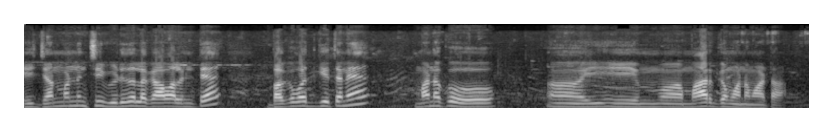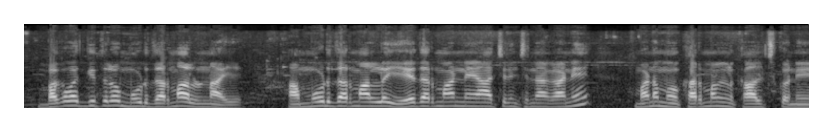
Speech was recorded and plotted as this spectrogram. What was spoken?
ఈ జన్మ నుంచి విడుదల కావాలంటే భగవద్గీతనే మనకు ఈ మార్గం అన్నమాట. భగవద్గీతలో మూడు ధర్మాలు ఉన్నాయి. ఆ మూడు ధర్మాల్లో ఏ ధర్మాన్ని ఆచరించినా కానీ మనము కర్మలను కాల్చుకొని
